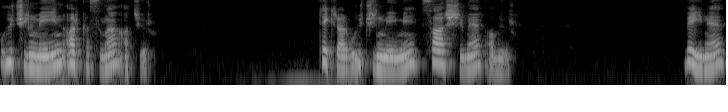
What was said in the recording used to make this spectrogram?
Bu 3 ilmeğin arkasına atıyorum. Tekrar bu 3 ilmeğimi sağ şişime alıyorum. Ve yine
